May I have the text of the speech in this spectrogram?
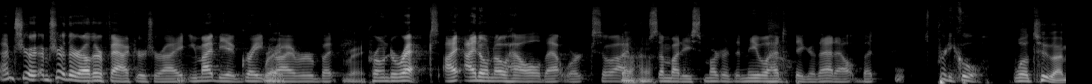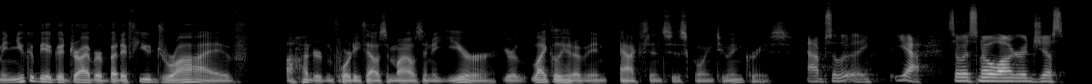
I'm sure. I'm sure there are other factors, right? You might be a great right. driver, but right. prone to wrecks. I, I don't know how all that works, so I, uh-huh. somebody smarter than me will have to figure that out. But it's pretty cool. Well, too. I mean, you could be a good driver, but if you drive 140,000 miles in a year, your likelihood of in accidents is going to increase. Absolutely. Yeah. So it's no longer just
